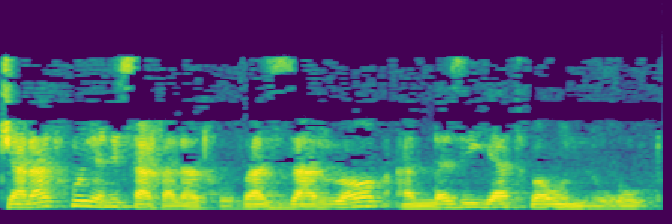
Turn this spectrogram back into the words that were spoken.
جلت خو یعنی سقلت خو. و زراب الذی یتبع نقود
